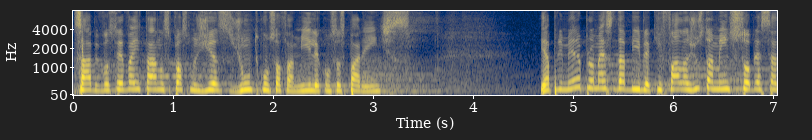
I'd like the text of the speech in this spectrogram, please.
Sabe, você vai estar nos próximos dias junto com sua família, com seus parentes. E a primeira promessa da Bíblia que fala justamente sobre essa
